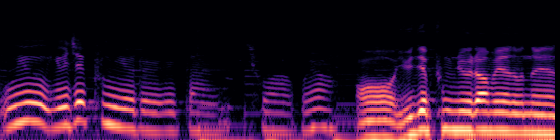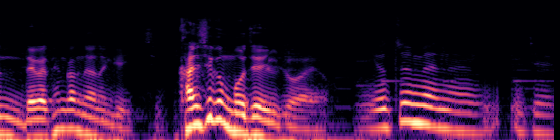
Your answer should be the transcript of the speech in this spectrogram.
우유 유제품류를 일단 좋아하고요. 어 유제품류라면은 내가 생각나는 게 있지 간식은 뭐 제일 좋아해요? 요즘에는 이제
